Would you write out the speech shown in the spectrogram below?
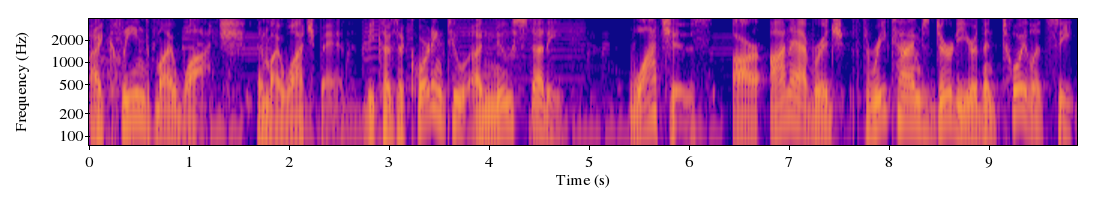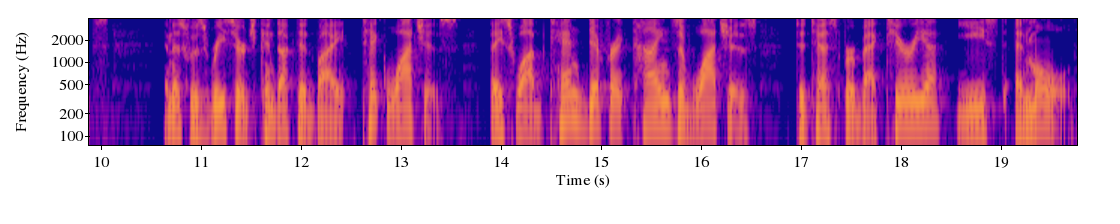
I cleaned my watch and my watch band because, according to a new study, watches are on average three times dirtier than toilet seats. And this was research conducted by Tick Watches. They swabbed 10 different kinds of watches to test for bacteria, yeast, and mold.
